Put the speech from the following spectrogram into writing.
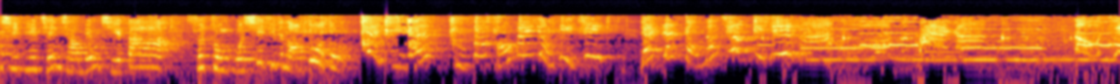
陕西的秦腔名气大，是中国戏曲的老祖宗。陕西人出风豪迈有底气，人人都能唱出去。我们大人都讲。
